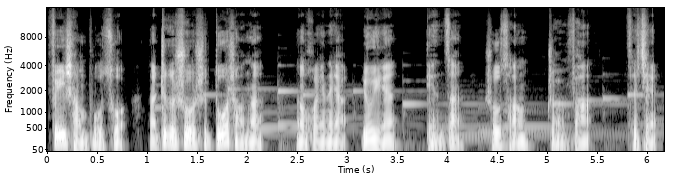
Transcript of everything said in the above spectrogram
非常不错。那这个数是多少呢？那欢迎大家留言、点赞、收藏、转发，再见。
